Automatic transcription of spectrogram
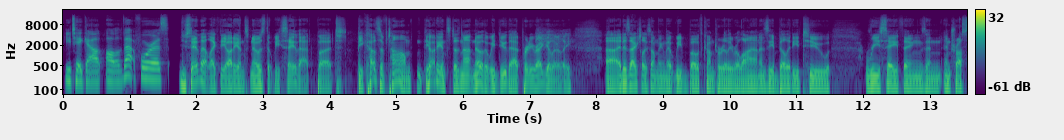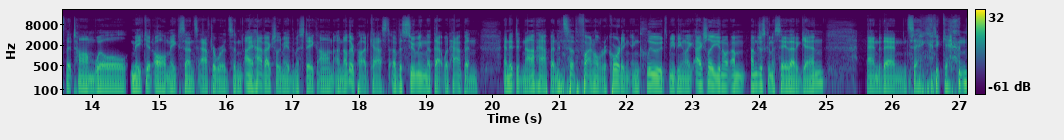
you take out all of that for us. You say that like the audience knows that we say that, but because of Tom, the audience does not know that we do that pretty regularly. Uh, it is actually something that we've both come to really rely on is the ability to re-say things and, and trust that Tom will make it all make sense afterwards. And I have actually made the mistake on another podcast of assuming that that would happen, and it did not happen. And so the final recording includes me being like, actually, you know what? I'm I'm just going to say that again, and then saying it again,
